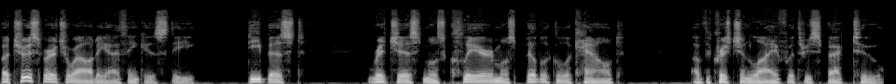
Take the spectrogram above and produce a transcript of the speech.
But true spirituality, I think, is the deepest, richest, most clear, most biblical account of the Christian life with respect to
